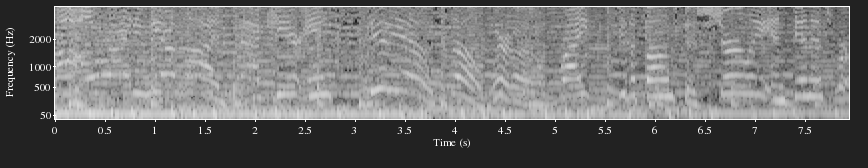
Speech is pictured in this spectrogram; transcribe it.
Alrighty, we are live back here in studio. So we're going right to the phones because Shirley and Dennis were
